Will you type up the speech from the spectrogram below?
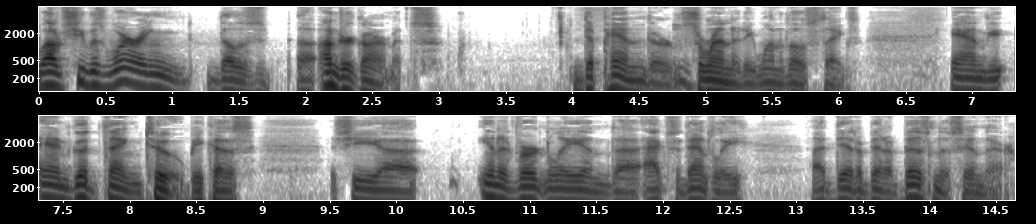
well, she was wearing those uh, undergarments, Depend or Serenity, one of those things, and and good thing too because she uh, inadvertently and uh, accidentally uh, did a bit of business in there,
